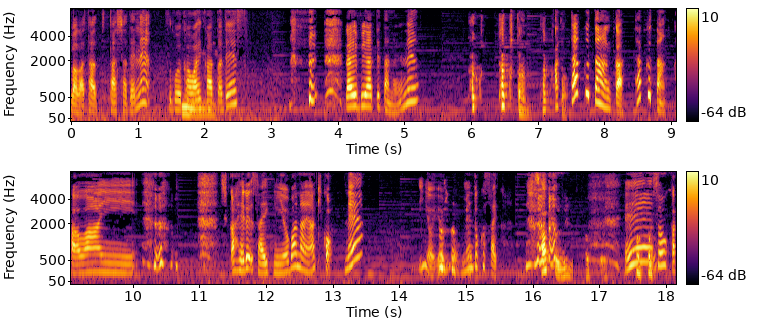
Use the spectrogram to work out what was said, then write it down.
葉がた達者でね、すごい可愛かったです。ライブやってたのよね。タク、タクタン、タクあ、タタン。クタンか。タクタン。かわいい。シカヘル、最近呼ばないアキコ。ね？いいよ、よ。めんどくさいから。さっといいさっと。えー、そうか。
